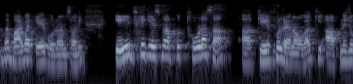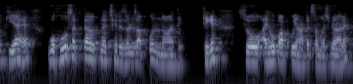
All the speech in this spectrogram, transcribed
मैं बार बार एयर बोल रहा हूँ सॉरी एज के केस में आपको थोड़ा सा केयरफुल रहना होगा कि आपने जो किया है वो हो सकता है उतने अच्छे रिजल्ट्स आपको ना दे ठीक है? सो आई होप आपको यहाँ तक समझ में आ रहा है।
